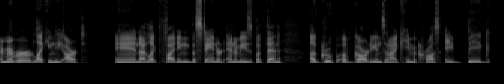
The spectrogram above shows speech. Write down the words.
I remember liking the art and I liked fighting the standard enemies, but then a group of guardians and I came across a big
